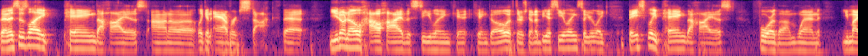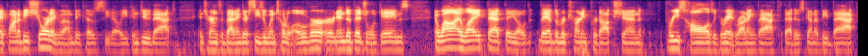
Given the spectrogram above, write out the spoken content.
then this is like paying the highest on a like an average stock that you don't know how high the ceiling can, can go if there's going to be a ceiling. So you're like basically paying the highest for them when you might want to be shorting them because you know you can do that in terms of betting their season win total over or in individual games. And while I like that they you know they have the returning production, Breece Hall is a great running back that is going to be back.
